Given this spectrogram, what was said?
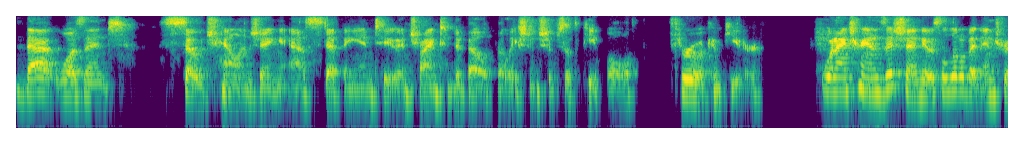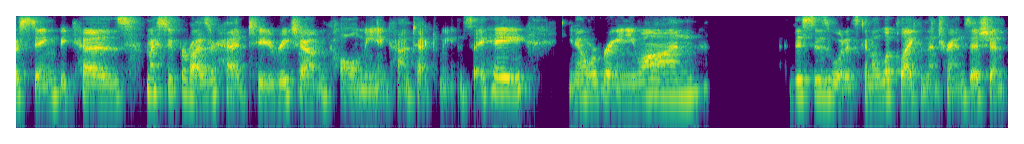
that wasn't so challenging as stepping into and trying to develop relationships with people through a computer when I transitioned, it was a little bit interesting because my supervisor had to reach out and call me and contact me and say, hey, you know, we're bringing you on. This is what it's going to look like in that transition.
